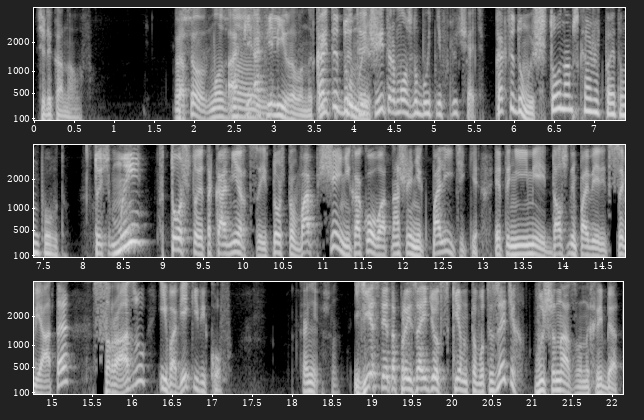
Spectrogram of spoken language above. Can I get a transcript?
телеканалов. Ну, все, можно... Афи- аффилированных. Как ты думаешь? Твиттер можно будет не включать. Как ты думаешь, что нам скажут по этому поводу? То есть мы в то, что это коммерция, и в то, что вообще никакого отношения к политике это не имеет, должны поверить свято, сразу и во веки веков. Конечно. Если это произойдет с кем-то вот из этих вышеназванных ребят,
